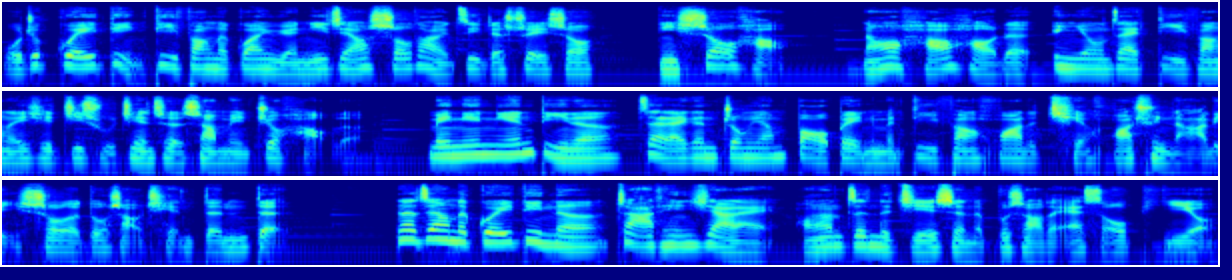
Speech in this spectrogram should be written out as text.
我就规定地方的官员，你只要收到你自己的税收，你收好，然后好好的运用在地方的一些基础建设上面就好了。每年年底呢，再来跟中央报备你们地方花的钱花去哪里，收了多少钱等等。那这样的规定呢，乍听下来好像真的节省了不少的 SOP 哦。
